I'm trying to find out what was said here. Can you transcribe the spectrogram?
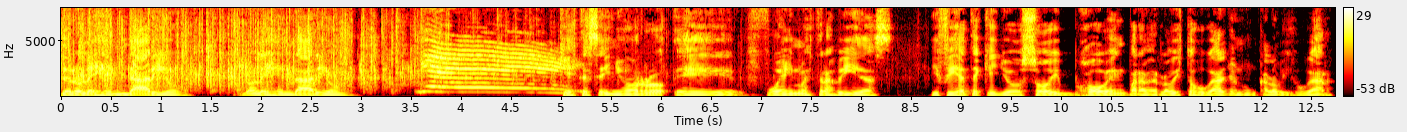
de lo legendario, lo legendario que este señor eh, fue en nuestras vidas. Y fíjate que yo soy joven para haberlo visto jugar, yo nunca lo vi jugar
